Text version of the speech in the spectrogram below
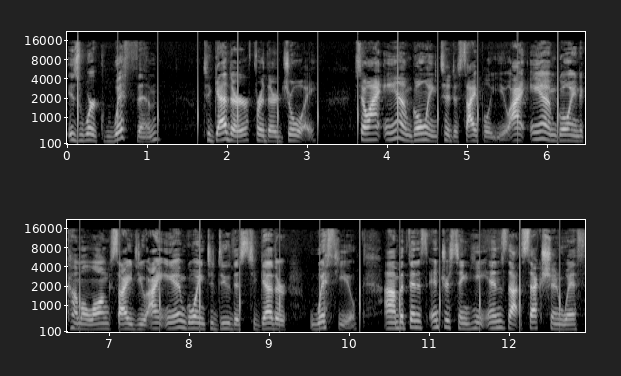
is work with them together for their joy. So I am going to disciple you. I am going to come alongside you. I am going to do this together with you. Um, but then it's interesting, he ends that section with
